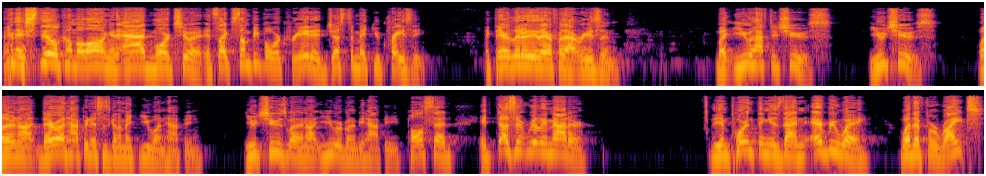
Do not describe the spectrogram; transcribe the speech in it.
and they still come along and add more to it. It's like some people were created just to make you crazy. Like they're literally there for that reason. But you have to choose. You choose whether or not their unhappiness is going to make you unhappy. You choose whether or not you are going to be happy. Paul said, it doesn't really matter. The important thing is that in every way, whether for right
